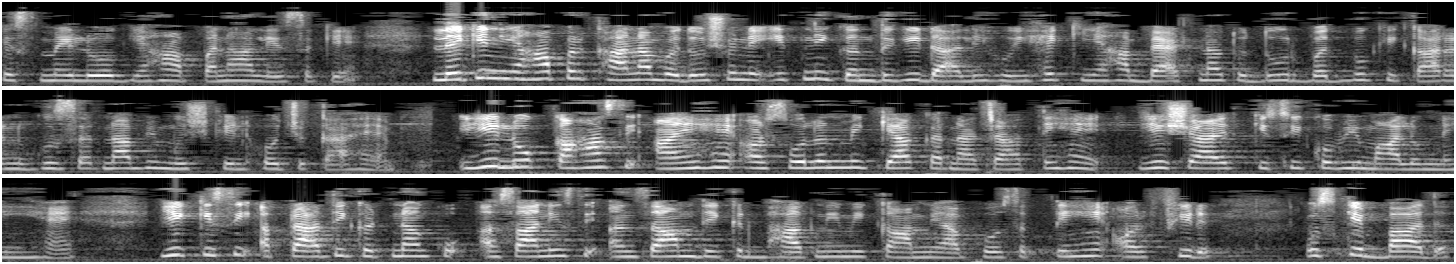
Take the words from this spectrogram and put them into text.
के समय लोग यहाँ पनाह ले सकें। लेकिन यहाँ पर खाना बदोशों ने इतनी गंदगी डाली हुई है कि यहाँ बैठना तो दूर बदबू के कारण गुजरना भी मुश्किल हो चुका है। ये लोग कहाँ से आए हैं और सोलन में क्या करना चाहते हैं, ये शायद किसी को भी मालूम नहीं है। ये किसी आपराधिक घटना को आसानी से अंजाम देकर भागने में कामयाब हो सकते हैं और फिर उसके बाद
